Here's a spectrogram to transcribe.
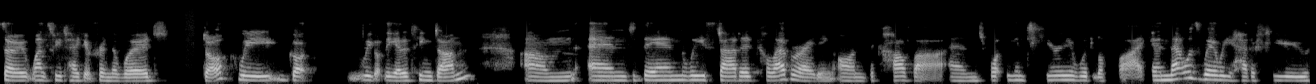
So once we take it from the Word doc, we got we got the editing done, um, and then we started collaborating on the cover and what the interior would look like. And that was where we had a few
